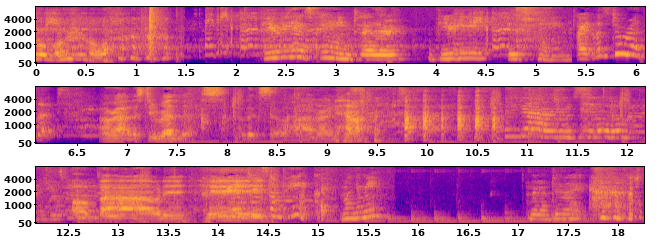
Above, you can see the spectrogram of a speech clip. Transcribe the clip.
so emotional. Beauty is pain, Tyler. Beauty is pain. Alright, let's do red lips. All right, let's do red lips. I look so hot right now. About it. We're gonna do some pink. Alright, look at me. No, do that.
